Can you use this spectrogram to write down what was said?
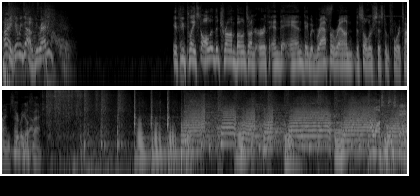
All right, here we go. You ready? If you placed all of the trombones on Earth end to end, they would wrap around the solar system four times. Here we go. fact. This game?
